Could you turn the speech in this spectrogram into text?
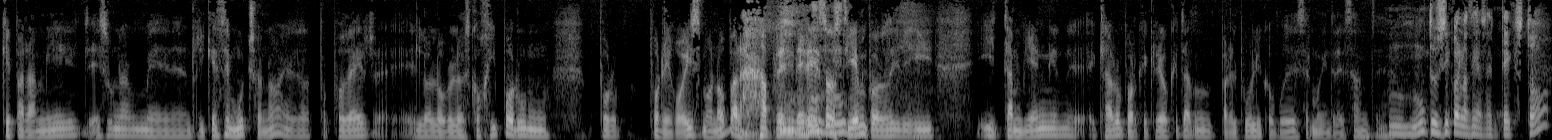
Que para mí es una, me enriquece mucho, ¿no? poder, eh, lo, lo, escogí por un, por, por egoísmo, ¿no? Para aprender esos tiempos y, y, también, eh, claro, porque creo que para el público puede ser muy interesante. ¿Tú sí conocías el texto?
